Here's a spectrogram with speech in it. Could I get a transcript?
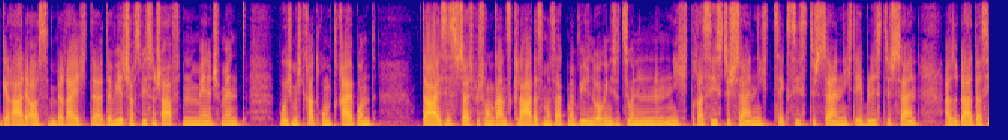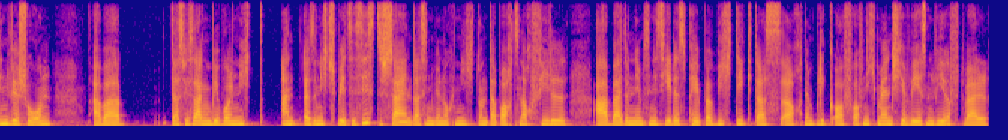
gerade aus dem Bereich der, der Wirtschaftswissenschaften, Management, wo ich mich gerade rumtreibe und da ist es zum Beispiel schon ganz klar, dass man sagt, man will in Organisationen nicht rassistisch sein, nicht sexistisch sein, nicht ableistisch sein. Also da, da sind wir schon. Aber dass wir sagen, wir wollen nicht also nicht speziesistisch sein, da sind wir noch nicht und da braucht es noch viel Arbeit und in dem Sinne ist jedes Paper wichtig, das auch den Blick auf, auf nichtmenschliche Wesen wirft, weil,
